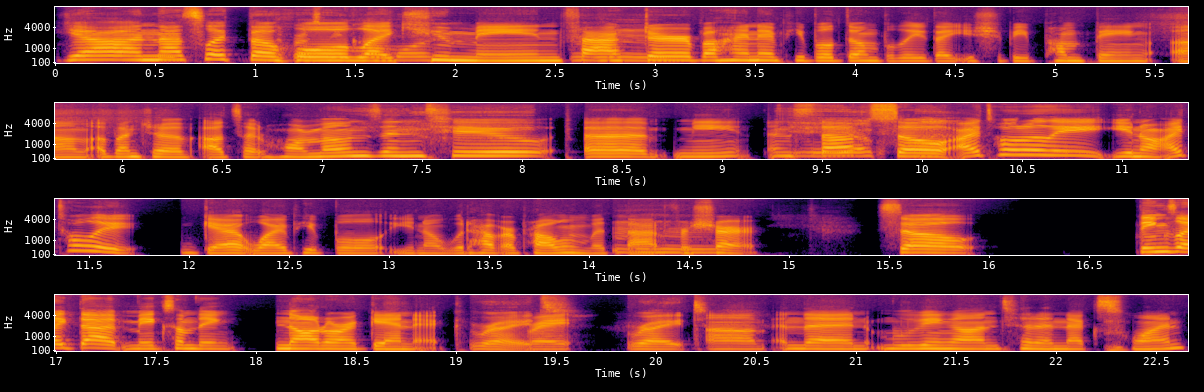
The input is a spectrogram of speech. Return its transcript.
Yeah, and that's like the the whole like more? Mm-hmm. humane factor behind it. People don't believe that you should be pumping um, a bunch of outside hormones into uh, meat and stuff. Yep. So I totally, you know, I totally get why people, you know, would have a problem with that for Mhm. sure. So things like that make something not organic, Right. right? Right. Um, and then moving on to the next one.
